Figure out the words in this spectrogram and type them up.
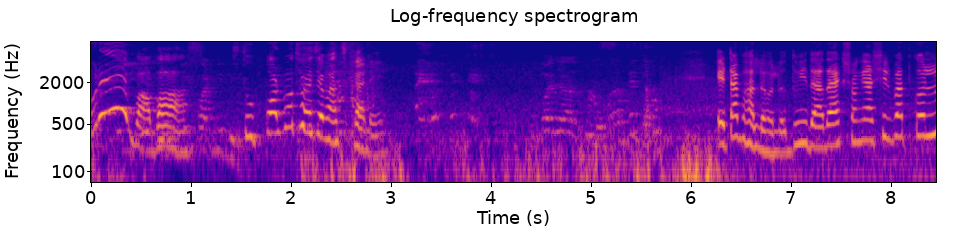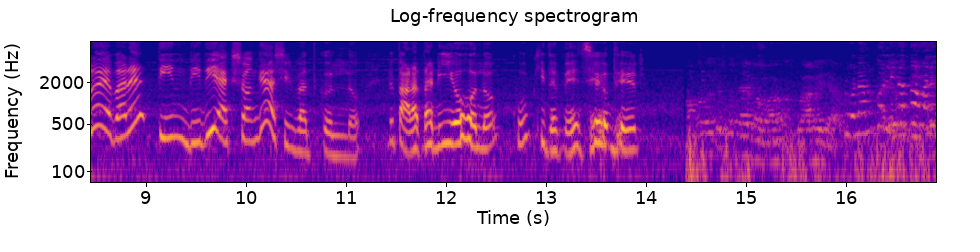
ওরে বাবা স্তূপ পর্বত হয়েছে মাঝখানে। এটা ভালো হলো। দুই দাদা একসঙ্গে আশীর্বাদ করল এবারে তিন দিদি একসঙ্গে আশীর্বাদ করল। একটু তাড়াতাড়িও হলো খুব খিদে পেয়েছে ওদের। প্রণাম করলি না তো আমাদের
